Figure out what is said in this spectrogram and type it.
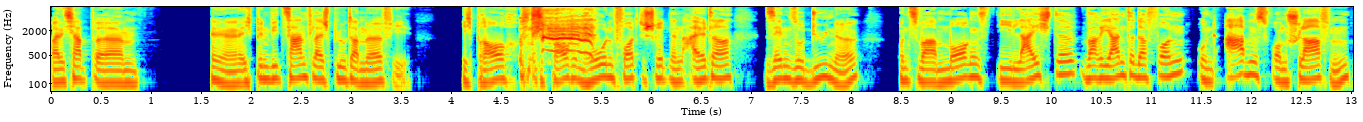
weil ich habe, ähm, äh, ich bin wie Zahnfleischbluter Murphy. Ich brauche ich brauch im hohen fortgeschrittenen Alter Sensodyne und zwar morgens die leichte Variante davon und abends vorm Schlafen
